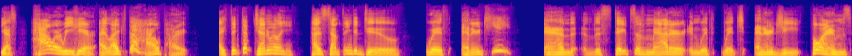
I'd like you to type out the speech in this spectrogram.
yes, how are we here? I liked the how part. I think that generally has something to do with energy and the states of matter in with which energy forms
